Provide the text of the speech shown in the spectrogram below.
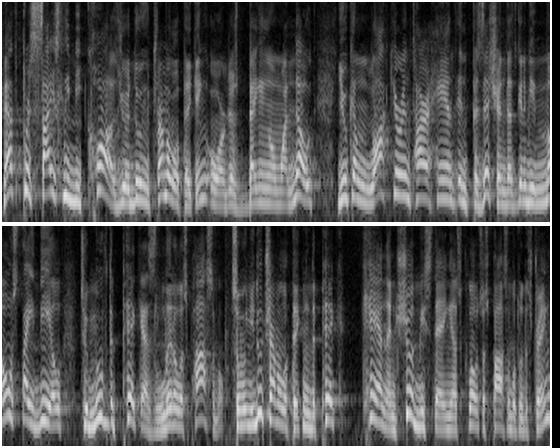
That's precisely because you're doing tremolo picking or just banging on one note, you can lock your entire hand in position that's going to be most ideal to move the pick as little as possible. So when you do tremolo picking, the pick can and should be staying as close as possible to the string.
